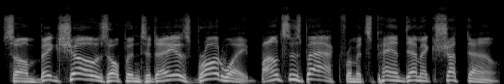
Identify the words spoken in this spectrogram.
Some big shows open today as Broadway bounces back from its pandemic shutdown.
